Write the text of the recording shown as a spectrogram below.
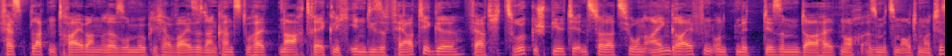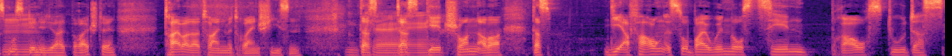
Festplattentreibern oder so möglicherweise, dann kannst du halt nachträglich in diese fertige, fertig zurückgespielte Installation eingreifen und mit diesem da halt noch, also mit so einem Automatismus, den die dir halt bereitstellen, Treiberdateien mit reinschießen. Das, das Okay. geht schon, aber das, die Erfahrung ist so bei Windows 10 brauchst du das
